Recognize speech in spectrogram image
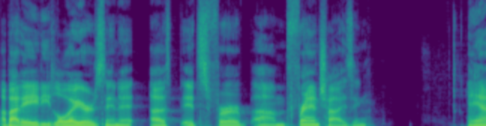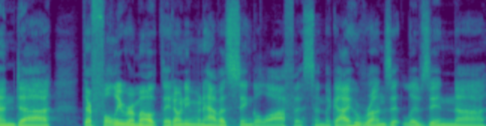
about 80 lawyers in it. Uh, it's for um, franchising and uh, they're fully remote. They don't even have a single office. And the guy who runs it lives in uh,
